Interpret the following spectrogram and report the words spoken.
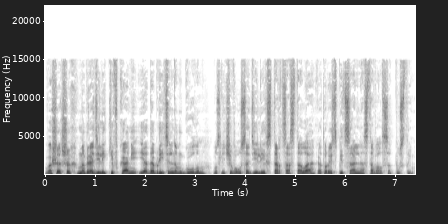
Вошедших наградили кивками и одобрительным гулом, после чего усадили их с торца стола, который специально оставался пустым.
